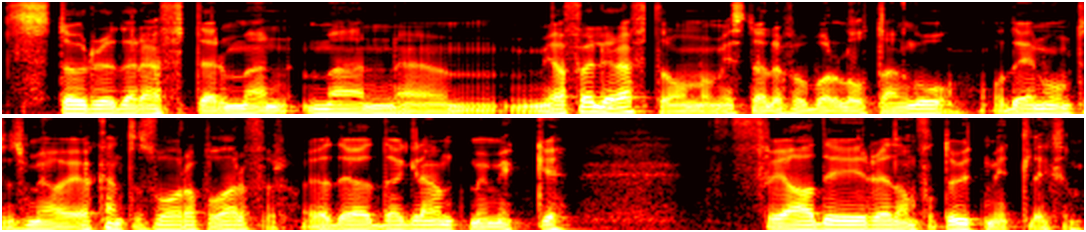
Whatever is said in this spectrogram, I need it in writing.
större därefter men, men ehm, jag följer efter honom istället för att bara låta han gå. Och det är någonting som jag, jag kan inte svara på varför. Jag- Det, det har grämt mig mycket. För jag hade ju redan fått ut mitt liksom.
